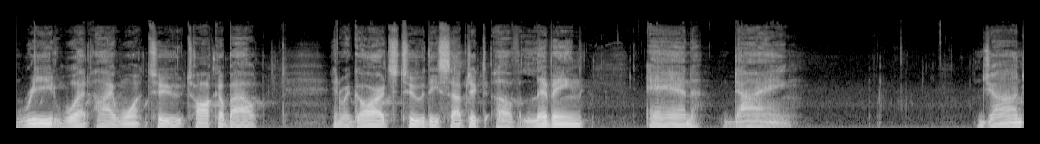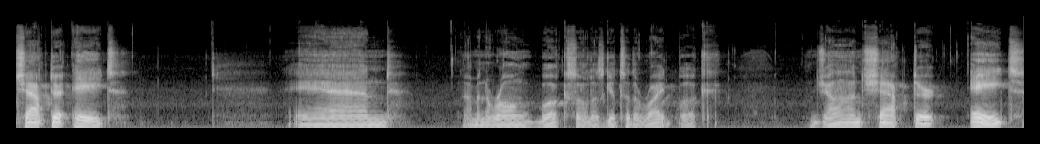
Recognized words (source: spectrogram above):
read what I want to talk about in regards to the subject of living and dying. John chapter 8, and I'm in the wrong book, so let's get to the right book. John chapter 8.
